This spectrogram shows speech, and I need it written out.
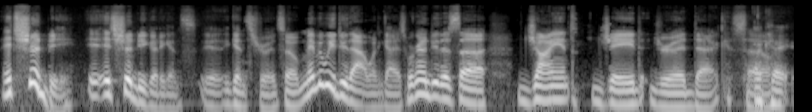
it should be. It, it should be good against against Druid. So maybe we do that one, guys. We're going to do this uh giant Jade Druid deck. So Okay.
